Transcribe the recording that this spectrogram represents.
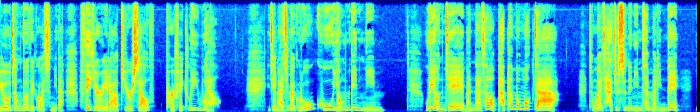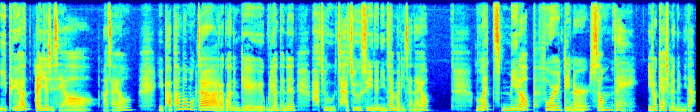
요 정도 될 것 같습니다. figure it out yourself perfectly well. 이제 마지막으로 고영빈님. 우리 언제 만나서 밥 한번 먹자. 정말 자주 쓰는 인사말인데 이 표현 알려주세요. 맞아요. 이 밥 한 번 먹자 라고 하는 게 우리한테는 아주 자주 쓰이는 인사말이잖아요. Let's meet up for dinner someday. 이렇게 하시면 됩니다.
